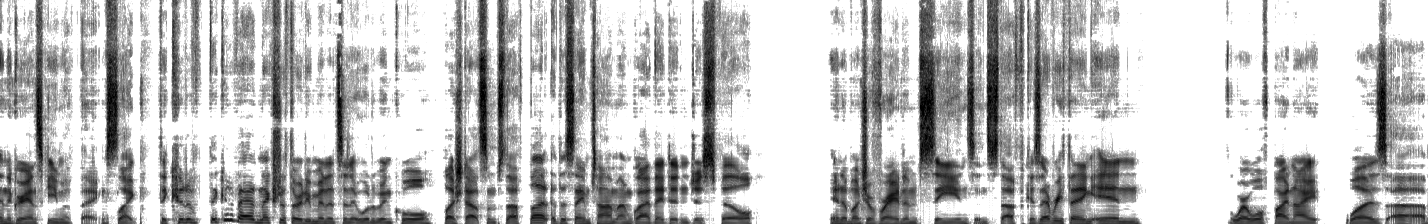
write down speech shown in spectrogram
in the grand scheme of things. Like they could have they could have added an extra 30 minutes and it would have been cool, fleshed out some stuff, but at the same time I'm glad they didn't just fill in a bunch of random scenes and stuff because everything in Werewolf by Night was uh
